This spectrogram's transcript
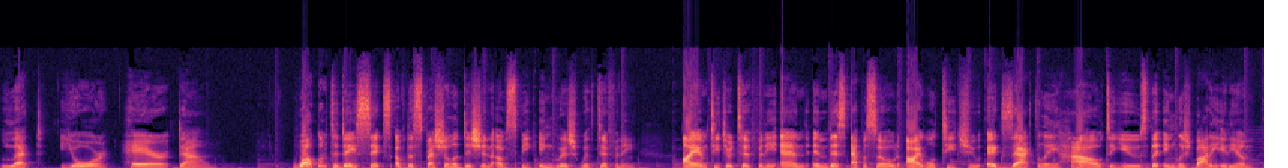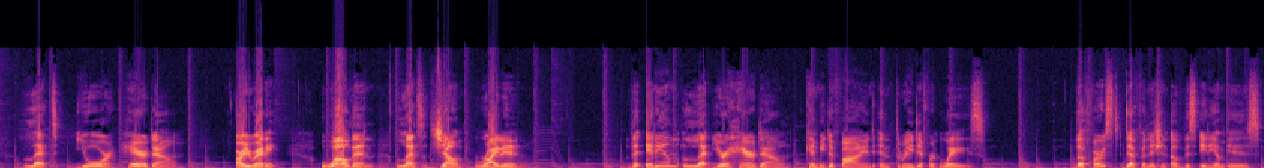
Let your hair down. Welcome to day six of the special edition of Speak English with Tiffani. I am teacher Tiffani, and in this episode, I will teach you exactly how to use the English body idiom, let your hair down. Are you ready? Well, then, let's jump right in. The idiom let your hair down can be defined in three different ways. The first definition of this idiom is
